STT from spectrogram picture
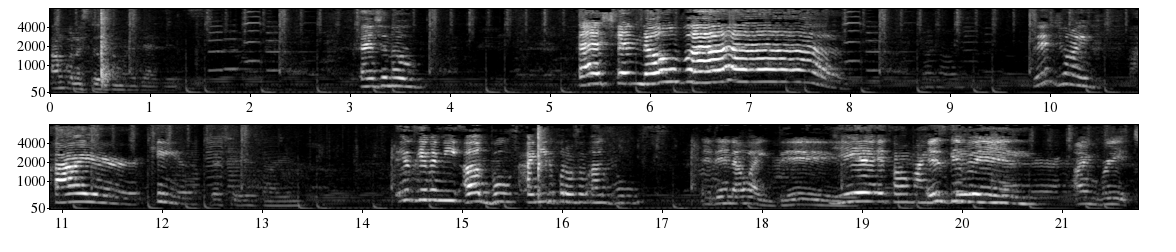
I'm gonna steal some of her jackets. Fashion Nova. Fashion Nova. This joint fire. Can? That shit is fire. It's giving me UGG boots. I need to put on some UGG boots. And then I like this. Yeah, it's on my It's giving. I'm rich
